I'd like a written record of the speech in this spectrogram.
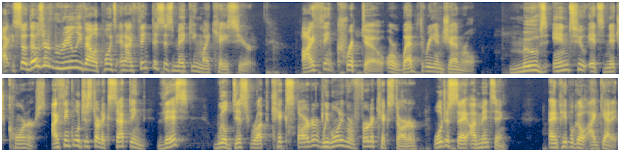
I, so those are really valid points, and I think this is making my case here. I think crypto or Web three in general moves into its niche corners. I think we'll just start accepting this will disrupt Kickstarter. We won't even refer to Kickstarter. We'll just say I'm minting, and people go, I get it,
